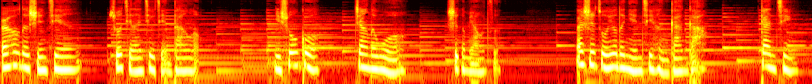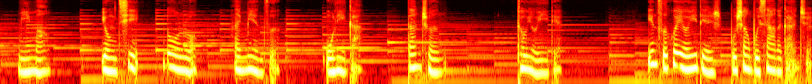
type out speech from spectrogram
而后的时间，说起来就简单了。你说过，这样的我，是个苗子。二十左右的年纪很尴尬，干劲、迷茫、勇气、懦弱、爱面子、无力感、单纯，都有一点。因此会有一点不上不下的感觉。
